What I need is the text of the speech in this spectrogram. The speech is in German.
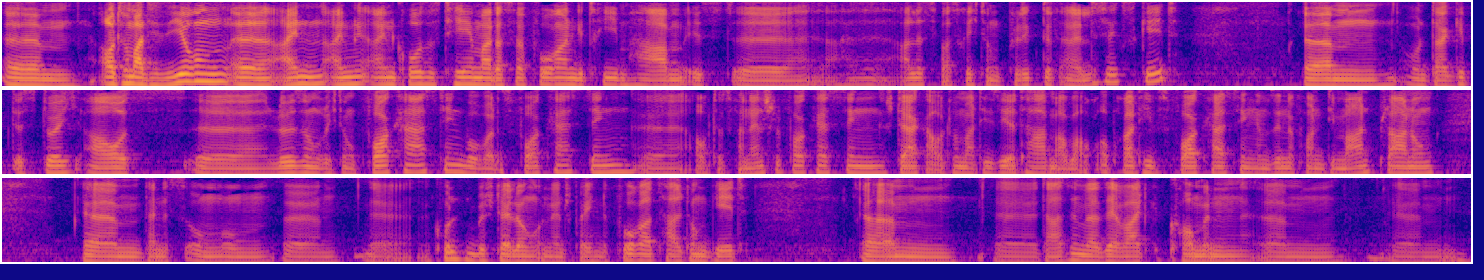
ähm, Automatisierung, äh, ein, ein, ein großes Thema, das wir vorangetrieben haben, ist äh, alles, was Richtung Predictive Analytics geht. Ähm, und da gibt es durchaus äh, Lösungen Richtung Forecasting, wo wir das Forecasting, äh, auch das Financial Forecasting stärker automatisiert haben, aber auch operatives Forecasting im Sinne von Demandplanung, ähm, wenn es um, um ähm, äh, Kundenbestellung und entsprechende Vorratshaltung geht. Ähm, äh, da sind wir sehr weit gekommen. Ähm, ähm,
